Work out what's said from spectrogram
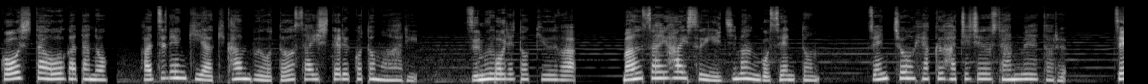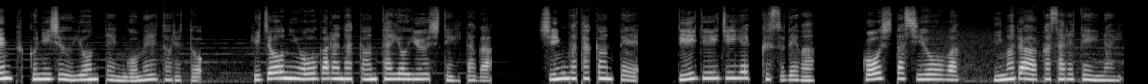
こうした大型の発電機や機関部を搭載していることもあり、ズムウォルト級は、満載排水1万5000トン、全長183メートル、全幅24.5メートルと、非常に大柄な艦隊を有していたが、新型艦艇 DDGX では、こうした仕様は未だ明かされていない。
